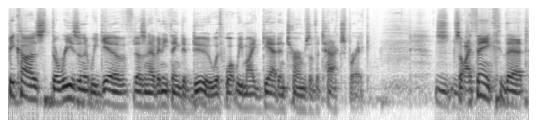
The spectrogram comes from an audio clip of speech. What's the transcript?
because the reason that we give doesn't have anything to do with what we might get in terms of a tax break. Mm-hmm. So I think that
